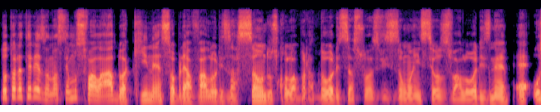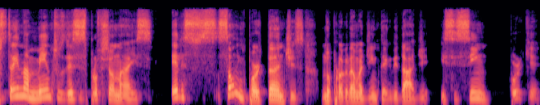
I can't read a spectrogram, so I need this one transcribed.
Doutora Tereza, nós temos falado aqui, né, sobre a valorização dos colaboradores, as suas visões, seus valores, né? É, os treinamentos desses profissionais, eles são importantes no programa de integridade? E se sim, por quê?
